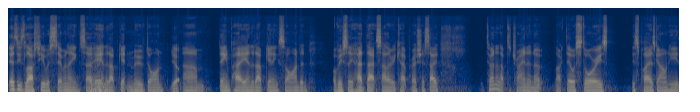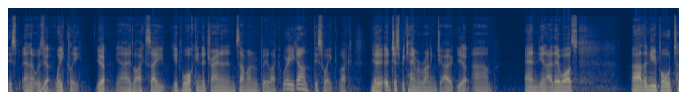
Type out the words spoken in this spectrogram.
Desi's last year was 17, so 17. he ended up getting moved on. Yep. Um, Dean Pay ended up getting signed and obviously had that salary cap pressure. So turning up to training, it, like there were stories, this player's going here, this, and it was Yeah. weekly. Yeah. You know, like so you'd walk into training and someone would be like, "Where are you going this week?" Like Yeah. it, it just became a running joke. Yeah. Um, and you know there was uh, the new board t-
